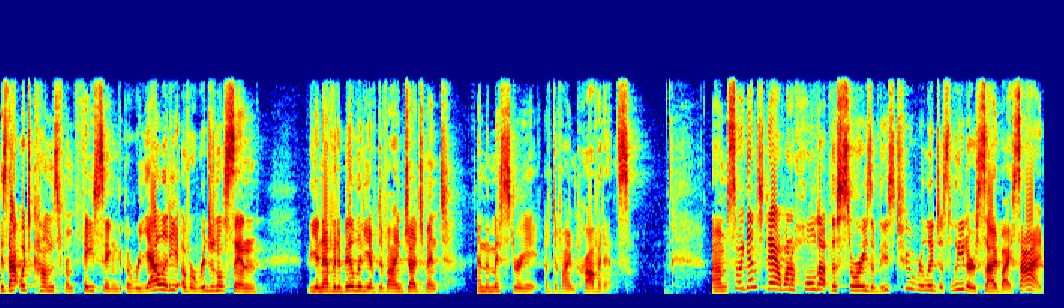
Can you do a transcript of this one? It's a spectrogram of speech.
is that which comes from facing the reality of original sin, the inevitability of divine judgment, and the mystery of divine providence. Um, so again today I want to hold up the stories of these two religious leaders side by side.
